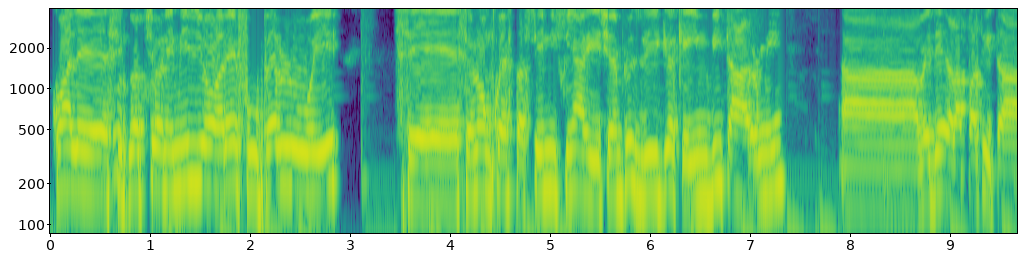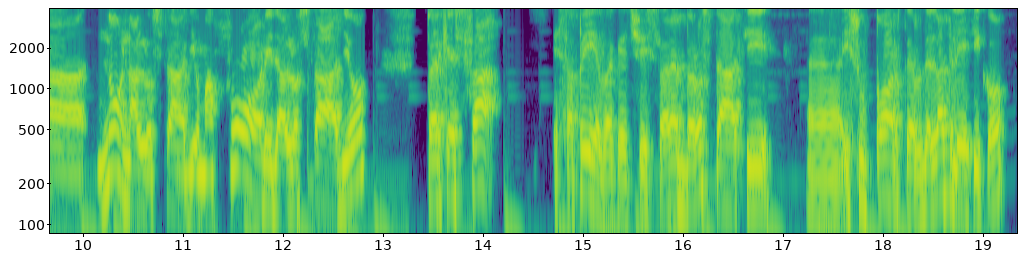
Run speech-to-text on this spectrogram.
Quale situazione migliore fu per lui se, se non questa semifinale di Champions League che invitarmi a vedere la partita non allo stadio ma fuori dallo stadio perché sa e sapeva che ci sarebbero stati eh, i supporter dell'Atletico,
